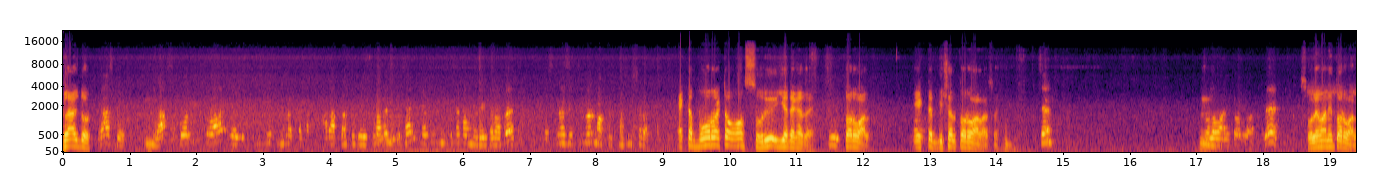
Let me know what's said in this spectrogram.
glass door glass body body আর আপনার যদি সেটা কম মাত্র পঁচিশশো টাকা একটা বড় একটা অসরি ইয়ে দেখা যায় তরোয়াল। একটা বিশাল তরোয়াল আছে। রে সোলেমানি তরোয়াল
